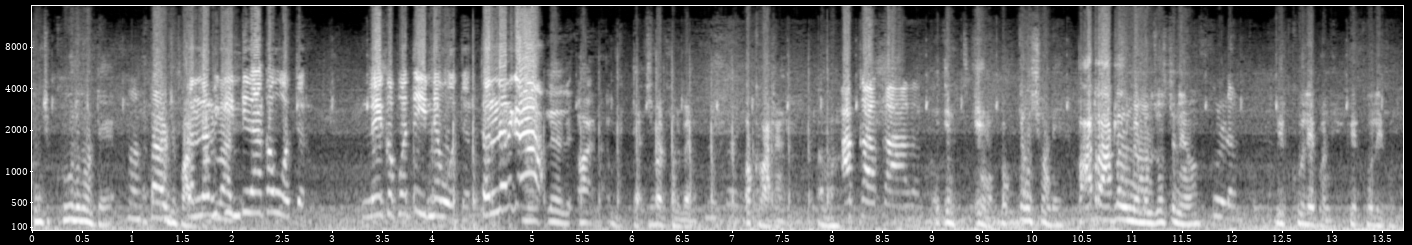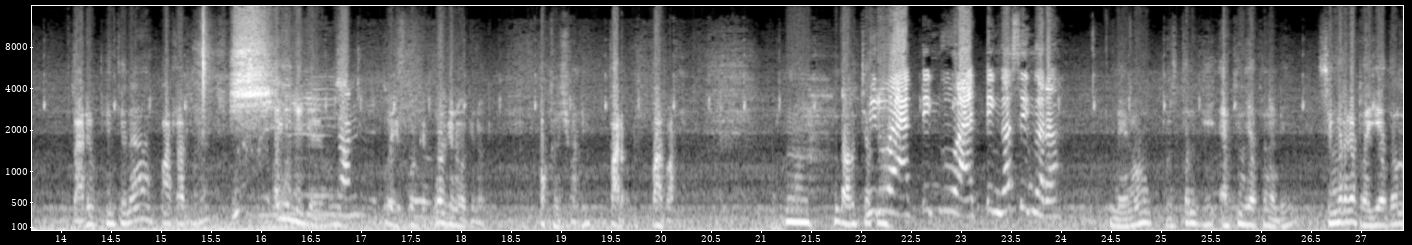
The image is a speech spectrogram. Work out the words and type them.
కొంచెం కూల్గా ఉంటే ఇంటి దాకా పోతారు. లేకపోతే ఇన్నే పోతారు. తొందరగా! పెడతాను మేడం. ఒక్క నిమిషం అండి. పాట రావట్లేదు మిమ్మల్ని చూస్తున్నాం మీరు కూల్ అయిపోండి మీరు కూల్ అయిపోండి. గాడి ఒప్పించేనా? మాట్లాడుతున్నా ఓకే ఓకే ఓకే ఓకే. ఒక్క నిమిషం అండి. పాడ పాడ మీరు యాక్టింగ్ యాక్టింగ్ సింగరా నేను ప్రస్తుతానికి యాక్టింగ్ చేస్తానండి. సింగర్గా ట్రై చేద్దాం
